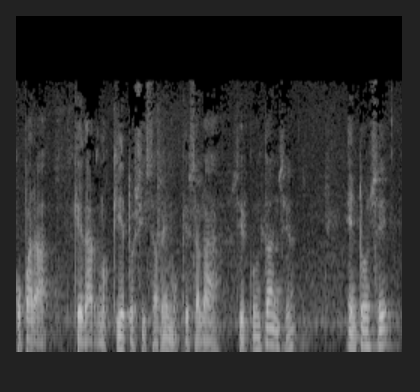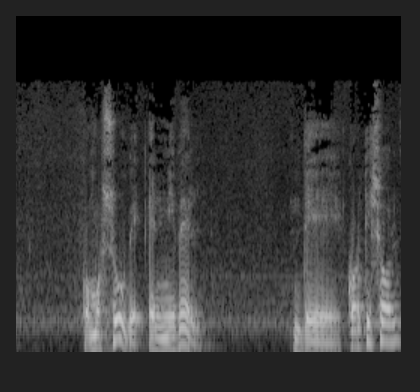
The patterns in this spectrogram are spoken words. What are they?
o para quedarnos quietos si sabemos que esa es la circunstancia, entonces, como sube el nivel de cortisol,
